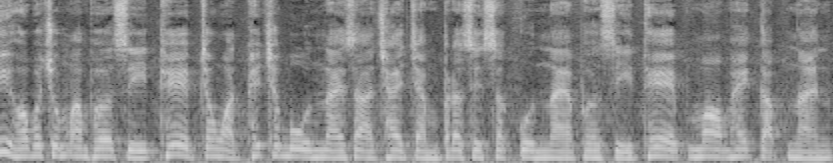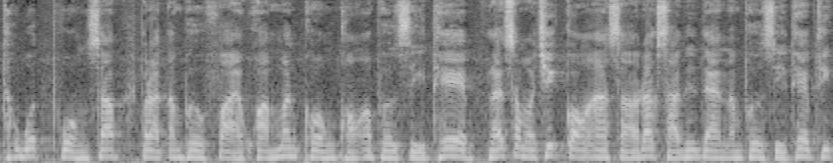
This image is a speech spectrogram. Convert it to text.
ที่หอประชุมอำเภอสีเทพ จังหวัดเพชรบูรณ์นายสาชัยแจ่มประสิทธิ์สกุลนายอำเภอสีเทพ มอบให้กับนายนทวุฒิพวงทรัพย์ปลัดอำเภอฝ่ายความมั่นคงของอำเภอสีเทพ และสมาชิกกองอาสารักษาดินแดนอำเภอสีเทพที่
